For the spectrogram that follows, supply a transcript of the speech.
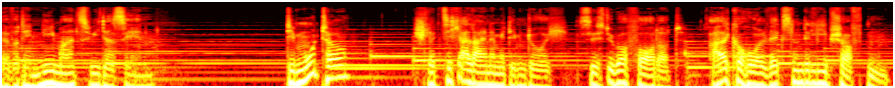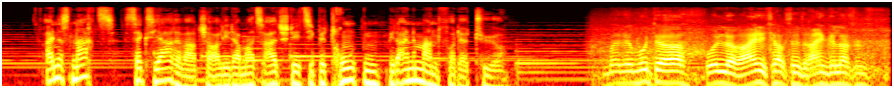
Er wird ihn niemals wiedersehen. Die Mutter schlägt sich alleine mit ihm durch. Sie ist überfordert. Alkohol, wechselnde Liebschaften. Eines Nachts, sechs Jahre war Charlie damals alt, steht sie betrunken mit einem Mann vor der Tür. Meine Mutter wollte rein, ich habe sie nicht reingelassen.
